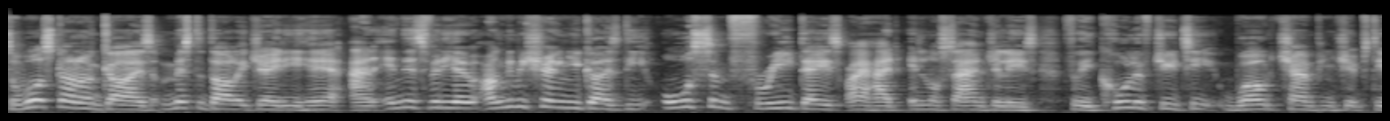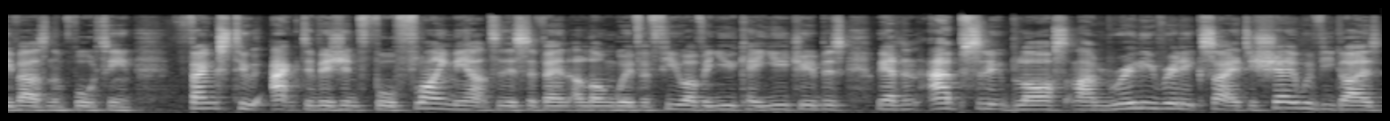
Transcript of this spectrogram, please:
So what's going on guys, Mr. Dalek JD here and in this video I'm going to be showing you guys the awesome three days I had in Los Angeles for the Call of Duty World Championships 2014 Thanks to Activision for flying me out to this event along with a few other UK YouTubers. We had an absolute blast and I'm really, really excited to share with you guys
